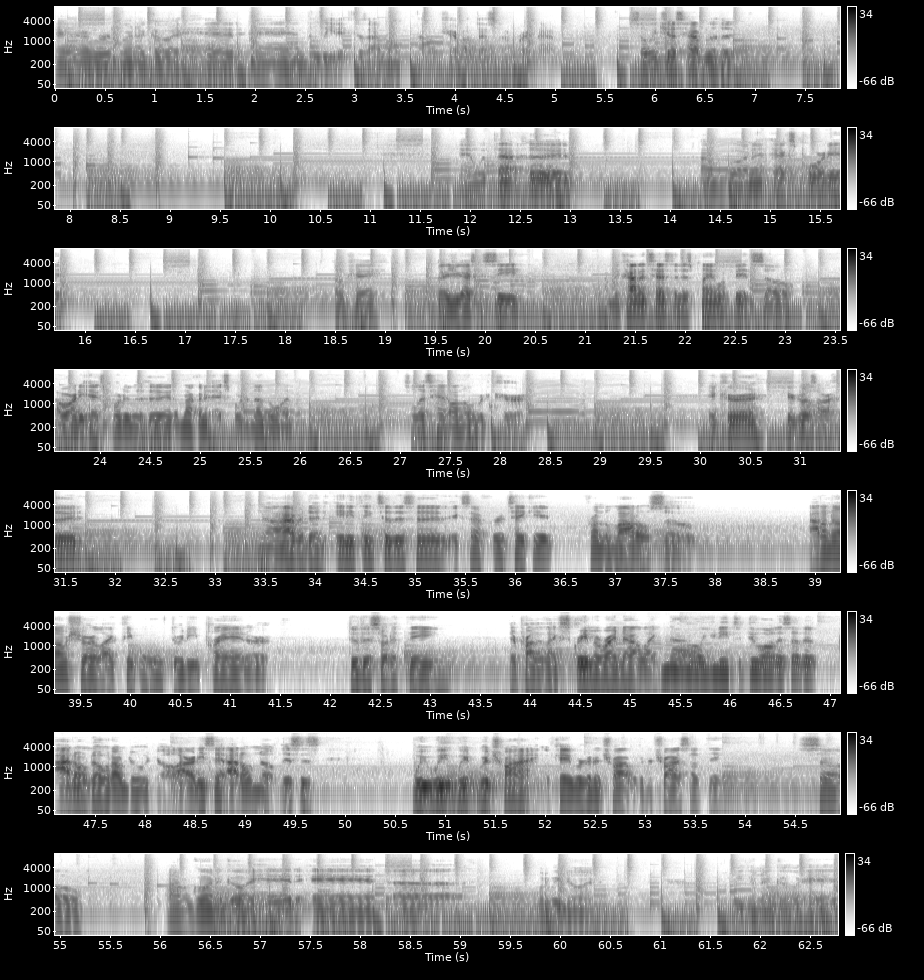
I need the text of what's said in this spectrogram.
And we're going to go ahead and delete it because I don't I don't care about that stuff right now. So we just have the hood. And with that hood, I'm going to export it. Okay, as you guys can see, I've been kind of testing this, playing with it, so I've already exported the hood. I'm not going to export another one. So let's head on over to Cura. In Cura, here goes our hood. Now, I haven't done anything to this hood except for take it from the model, so I don't know. I'm sure like people who 3D print or do this sort of thing, they're probably like screaming right now, like, no, you need to do all this other. I don't know what I'm doing, y'all. I already said I don't know. This is we we we're, we're trying. Okay, we're gonna try. We're gonna try something. So I'm going to go ahead and uh, what are we doing? We're gonna go ahead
